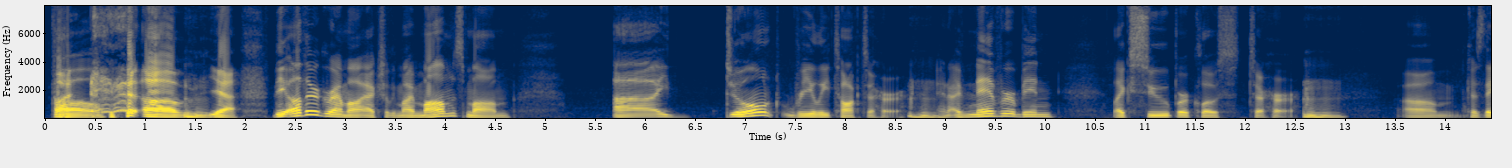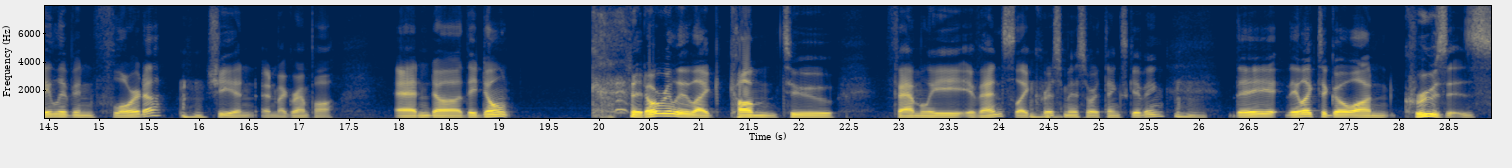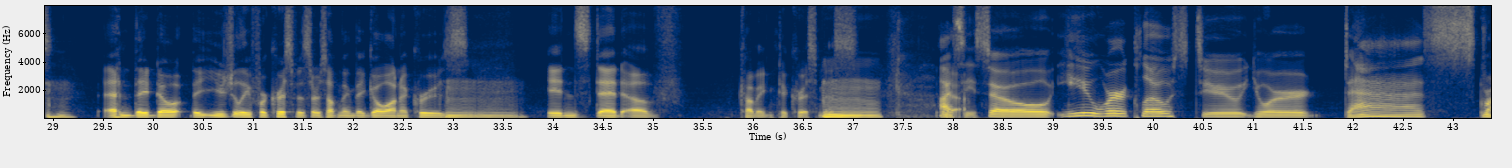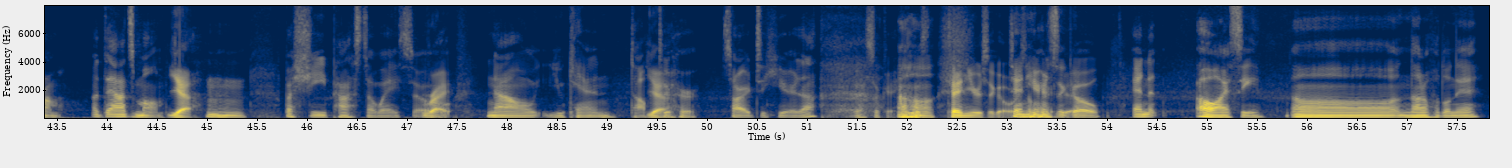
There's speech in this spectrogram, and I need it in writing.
But oh, um, yeah, the other grandma actually, my mom's mom. I don't really talk to her, and I've never been like super close to her. Mm-hmm. Um, because they live in Florida, mm-hmm. she and and my grandpa, and uh, they don't they don't really like come to family events like mm-hmm. Christmas or Thanksgiving. They they like to go on cruises, and they don't. They usually for Christmas or something they go on a cruise mm. instead of coming to Christmas. Mm. I Yeah. see. So you were close to your dad's grandma, a dad's mom. Yeah, Mhm. But she passed away, so Right. now you can talk to Yeah. her. Sorry to hear that. that's okay. It Uh-huh. was ten years ago. or 10 something, years yeah. ago. And oh, I see. あーなるほどね。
